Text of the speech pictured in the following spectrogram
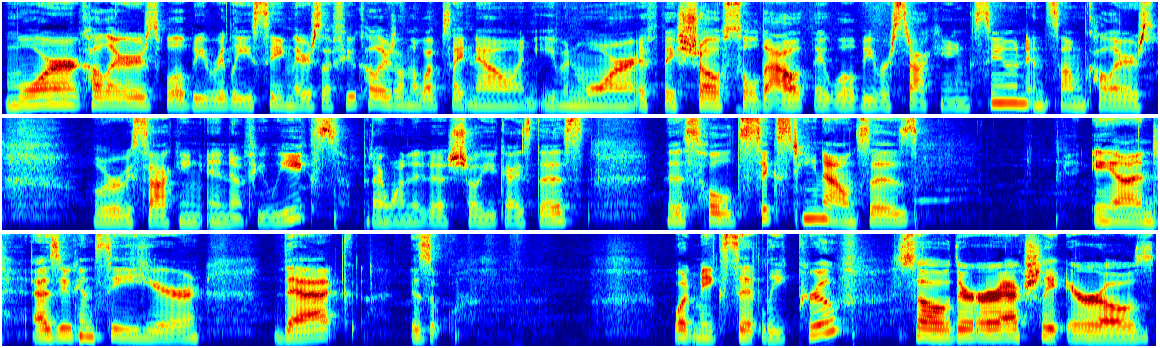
More colors will be releasing. There's a few colors on the website now and even more. If they show sold out, they will be restocking soon and some colors will be restocking in a few weeks. But I wanted to show you guys this. This holds 16 ounces. And as you can see here, that is what makes it leak proof. So there are actually arrows,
